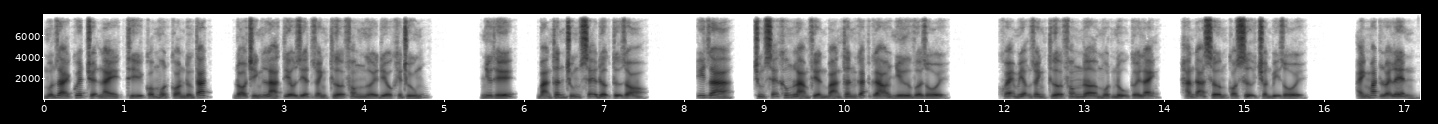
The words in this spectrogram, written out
muốn giải quyết chuyện này thì có một con đường tắt, đó chính là tiêu diệt doanh thừa phong người điều khiển chúng. Như thế, bản thân chúng sẽ được tự do. Ít ra, chúng sẽ không làm phiền bản thân gắt gao như vừa rồi. Khoe miệng doanh thừa phong nở một nụ cười lạnh, hắn đã sớm có sự chuẩn bị rồi. Ánh mắt lóe lên,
